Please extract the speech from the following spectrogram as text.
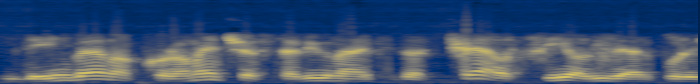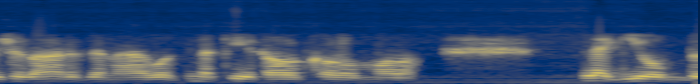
idényben, akkor a Manchester United, a Chelsea, a Liverpool és az Arsenal volt mind a két alkalommal a legjobb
